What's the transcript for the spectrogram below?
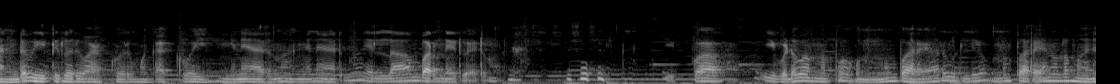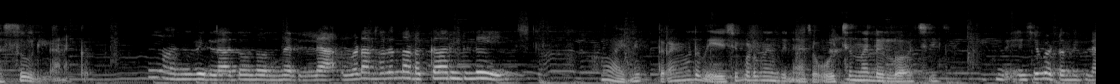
എന്റെ വീട്ടിലൊരു വഴക്ക് വരുമ്പോൾ ആയിരുന്നു ഇങ്ങനെയായിരുന്നു അങ്ങനെയായിരുന്നു എല്ലാം പറഞ്ഞു തരുമായിരുന്നു. ഇപ്പം ഇവിടെ വന്നപ്പോൾ ഒന്നും പറയാറുമില്ല ഒന്നും പറയാനുള്ള മനസ്സും ഇല്ല എനിക്ക്. മനസ്സില്ലാത്തോണ്ട് ഒന്നല്ല ഇവിടെ അങ്ങനെ നടക്കാറില്ലേ? ആ അതിന് ഇത്രയും കൊണ്ട് ദേഷ്യപ്പെടുന്നത് എന്തിനാ? ചോദിച്ചെന്നല്ലേ ഉള്ളു ആച്ചി. ദേഷ്യപ്പെട്ടൊന്നുമില്ല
